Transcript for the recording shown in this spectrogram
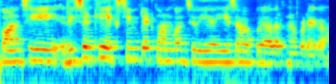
कौन सी रिसेंटली एक्सटिंक्टेड कौन कौन सी हुई है? ये सब आपको याद रखना पड़ेगा।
